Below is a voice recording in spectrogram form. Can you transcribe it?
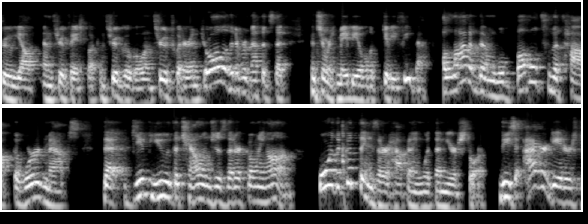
through Yelp and through Facebook and through Google and through Twitter and through all of the different methods that consumers may be able to give you feedback. A lot of them will bubble to the top the word maps that give you the challenges that are going on or the good things that are happening within your store. These aggregators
